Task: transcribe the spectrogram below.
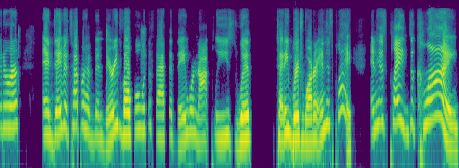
Fitterer, and David Tepper have been very vocal with the fact that they were not pleased with Teddy Bridgewater in his play, and his play declined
